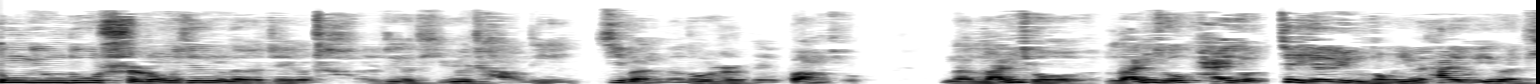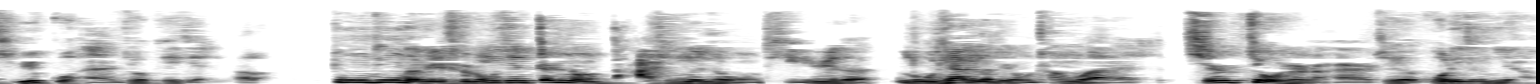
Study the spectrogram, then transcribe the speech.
东京都市中心的这个场，这个体育场地基本的都是给棒球、那篮球、篮球、排球这些运动，因为它有一个体育馆就可以解决了。东京的这市中心真正大型的这种体育的露天的这种场馆，其实就是哪儿？这个国立竞技场。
